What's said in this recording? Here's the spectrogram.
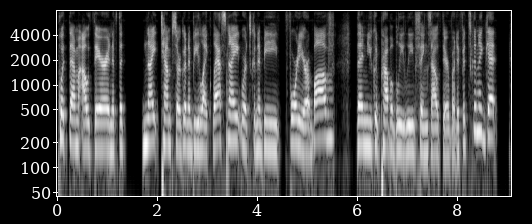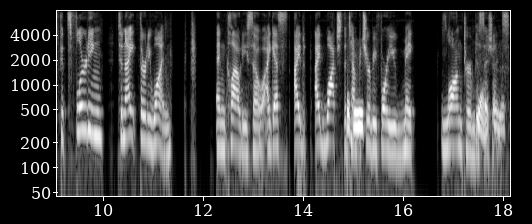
put them out there. And if the night temps are going to be like last night, where it's going to be 40 or above, then you could probably leave things out there. But if it's going to get, if it's flirting tonight, 31 and cloudy, so I guess I'd I'd watch the temperature before you make long term Yeah, decisions.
